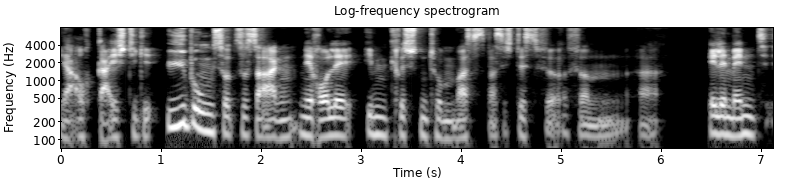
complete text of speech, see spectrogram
ja auch geistige Übung sozusagen eine Rolle im Christentum. Was, was ist das für, für ein äh, Element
